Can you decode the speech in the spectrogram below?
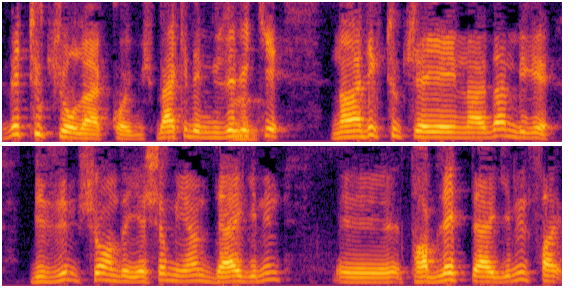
ve Türkçe olarak koymuş. Belki de müzedeki Hı. nadik Türkçe yayınlardan biri. Bizim şu anda yaşamayan derginin e, tablet derginin say, e,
